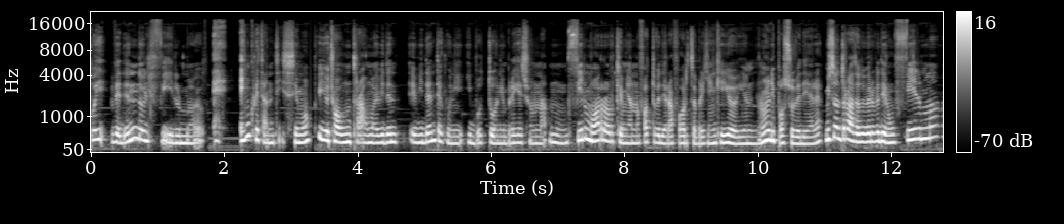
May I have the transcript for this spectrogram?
Poi vedendo il film è è inquietantissimo. Io ho un trauma evidente, evidente con i, i, bottoni perché c'è una, un film horror che mi hanno fatto vedere a forza perché anche io, io non li posso vedere. Mi sono trovata a dover vedere un film,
